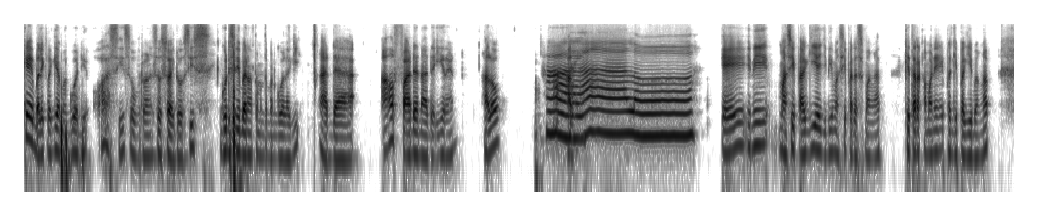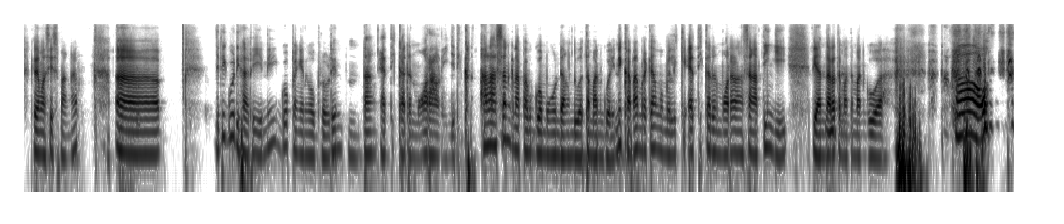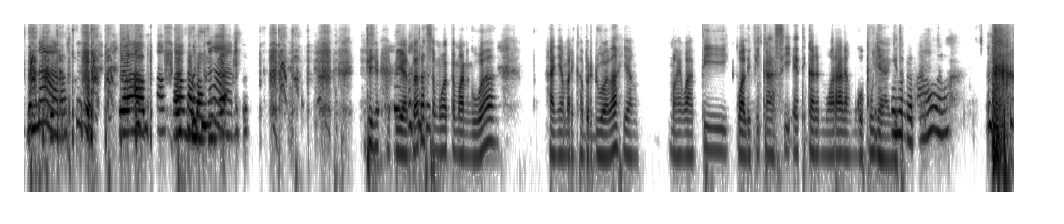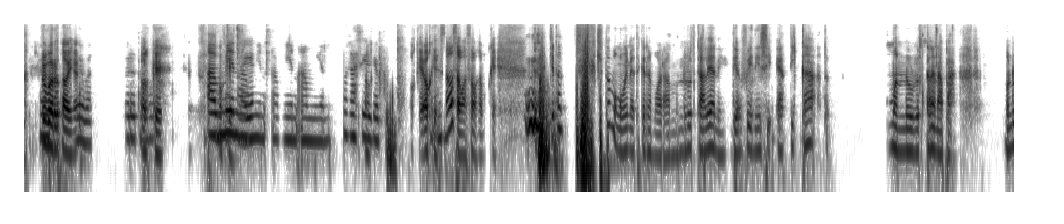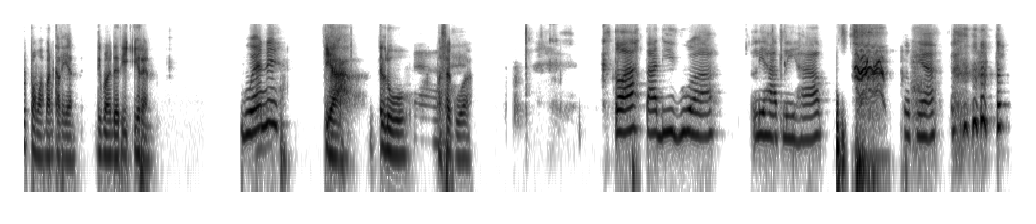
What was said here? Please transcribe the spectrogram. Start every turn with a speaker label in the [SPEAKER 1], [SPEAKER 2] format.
[SPEAKER 1] Oke, balik lagi sama gue di Oasis, obrolan sesuai dosis. Gue di sini bareng teman-teman gue lagi. Ada Alfa dan ada Iren. Halo.
[SPEAKER 2] Hai.
[SPEAKER 3] Halo.
[SPEAKER 1] Oke, ini masih pagi ya, jadi masih pada semangat. Kita rekamannya pagi-pagi banget. Kita masih semangat. Uh, jadi gue di hari ini gue pengen ngobrolin tentang etika dan moral nih. Jadi alasan kenapa gue mengundang dua teman gue ini karena mereka memiliki etika dan moral yang sangat tinggi di antara teman-teman gue.
[SPEAKER 3] Wow, benar.
[SPEAKER 2] Ya,
[SPEAKER 3] Apa benar?
[SPEAKER 1] Di, di antara semua teman gue hanya mereka berdua lah yang melewati kualifikasi etika dan moral yang gue punya
[SPEAKER 2] Gue
[SPEAKER 1] gitu.
[SPEAKER 2] baru tahu loh.
[SPEAKER 1] Lu baru tahu ya?
[SPEAKER 2] Hebat. Baru tahu.
[SPEAKER 1] Oke.
[SPEAKER 3] Amin,
[SPEAKER 2] Oke.
[SPEAKER 3] amin, amin, amin.
[SPEAKER 2] Makasih ya, Gap.
[SPEAKER 1] Oke, oke, sama-sama, sama-sama. Oke, kita kita mau ngomongin etika dan moral. Menurut kalian nih, definisi etika atau menurut kalian apa? Menurut pemahaman kalian, dimulai dari Iren.
[SPEAKER 3] Gue nih,
[SPEAKER 1] Ya, lu, masa gua.
[SPEAKER 3] setelah tadi gue lihat-lihat, maksudnya,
